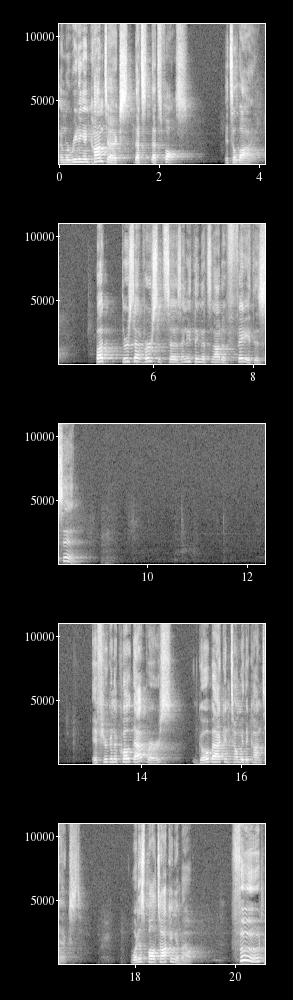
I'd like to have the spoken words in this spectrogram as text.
and we're reading in context, that's, that's false. It's a lie. But there's that verse that says anything that's not of faith is sin. If you're going to quote that verse, go back and tell me the context. What is Paul talking about? Food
